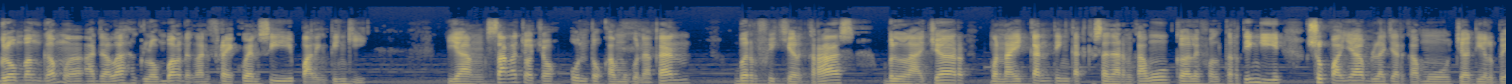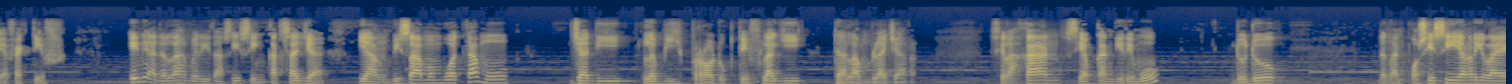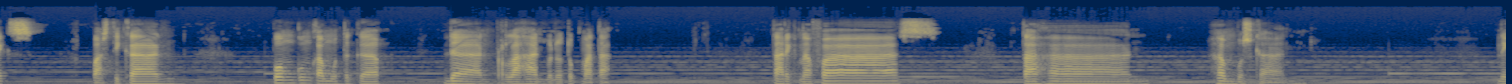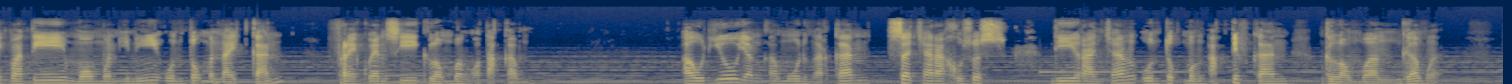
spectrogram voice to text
gelombang gamma adalah gelombang dengan frekuensi paling tinggi, yang sangat cocok untuk kamu gunakan berpikir keras, belajar, menaikkan tingkat kesadaran kamu ke level tertinggi supaya belajar kamu jadi lebih efektif. Ini adalah meditasi singkat saja yang bisa membuat kamu jadi lebih produktif lagi dalam belajar. Silahkan siapkan dirimu, duduk dengan posisi yang rileks, pastikan punggung kamu tegap, dan perlahan menutup mata. Tarik nafas, tahan, hembuskan. Nikmati momen ini untuk menaikkan frekuensi gelombang otak kamu. Audio yang kamu dengarkan secara khusus dirancang untuk mengaktifkan gelombang gamma,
